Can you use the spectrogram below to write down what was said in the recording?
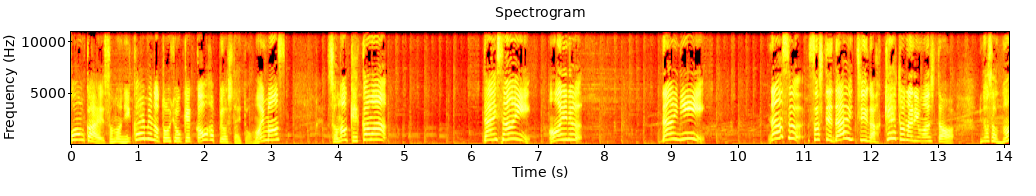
今回その2回目の投票結果を発表したいと思います。その結果は第3位 OL 第2位ナース。そして第1位が不敬となりました。皆さんナー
